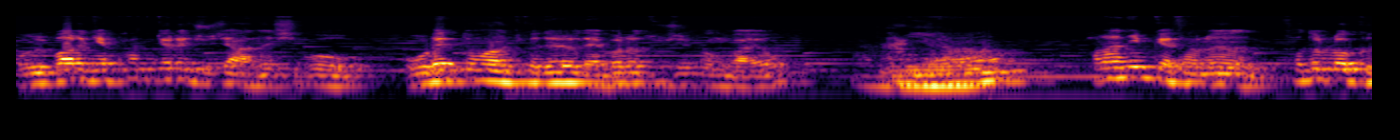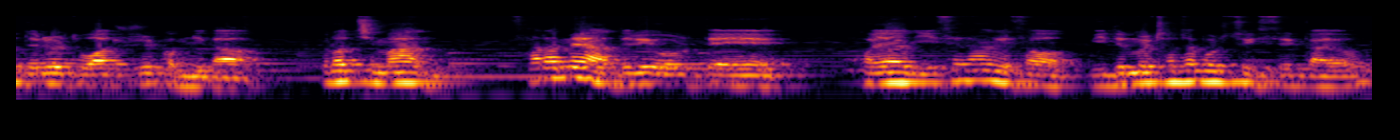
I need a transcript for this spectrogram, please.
올바르게 판결해 주지 않으시고 오랫동안 그대로 내버려 두실 건가요? 아니요. 하나님께서는 서둘러 그들을 도와주실 겁니다. 그렇지만 사람의 아들이 올 때에 과연 이 세상에서 믿음을 찾아볼 수 있을까요?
